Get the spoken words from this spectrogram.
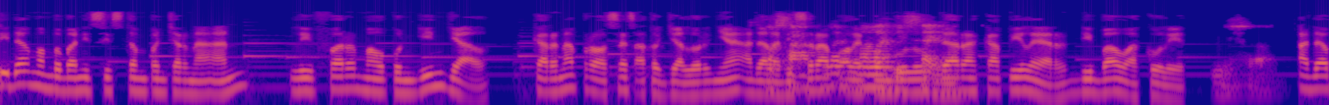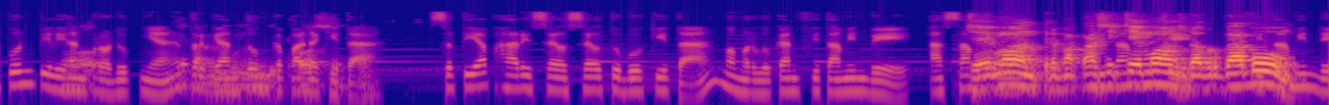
tidak membebani sistem pencernaan, liver maupun ginjal, karena proses atau jalurnya adalah diserap oleh pembuluh darah kapiler di bawah kulit. Adapun pilihan produknya tergantung kepada kita. Setiap hari sel-sel tubuh kita memerlukan vitamin B, asam Cemon, folat, terima kasih vitamin Cemon C, sudah bergabung. vitamin D,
